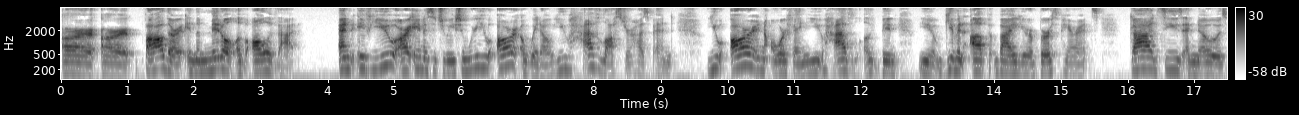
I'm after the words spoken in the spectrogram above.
our our father in the middle of all of that. And if you are in a situation where you are a widow, you have lost your husband, you are an orphan, you have been, you know, given up by your birth parents, God sees and knows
